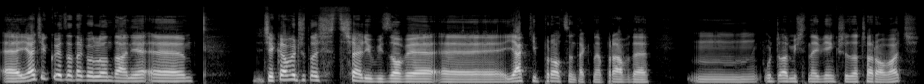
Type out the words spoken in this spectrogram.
e, ja dziękuję za tego oglądanie. E, ciekawe, czy ktoś strzelił, widzowie, e, jaki procent tak naprawdę mm, uda mi się największy zaczarować.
